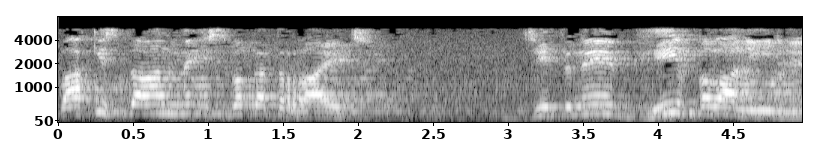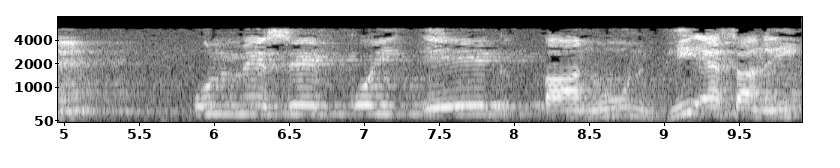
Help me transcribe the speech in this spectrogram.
پاکستان میں اس وقت رائج جتنے بھی قوانین ہیں، ان میں سے کوئی ایک قانون بھی ایسا نہیں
